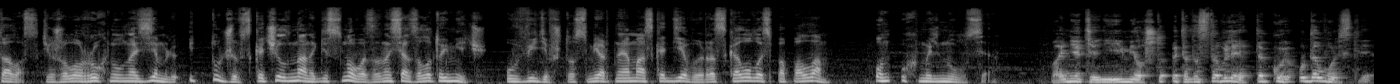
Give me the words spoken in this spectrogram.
Талос тяжело рухнул на землю и тут же вскочил на ноги снова, занося золотой меч. Увидев, что смертная маска девы раскололась пополам, он ухмыльнулся. «Понятия не имел, что это доставляет такое удовольствие»,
